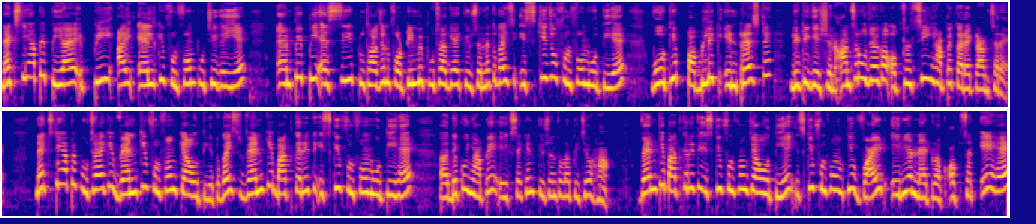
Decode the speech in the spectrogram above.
नेक्स्ट यहाँ पे P I P I L की फुल फॉर्म पूछी गई है। M P P S C two thousand fourteen में पूछा गया क्वेश्चन है। तो गाइस इसकी जो फुल फॉर्म होती है वो होती है पब्लिक इंटरेस्ट लिटिगेशन आंसर हो जाएगा ऑप्शन सी यहाँ पे करेक्ट आंसर है। नेक्स्ट यहाँ पे पूछा है कि वैन की फुल फॉर्म क्या होती है। तो गाइस वैन की बात करें तो इसकी फुल फॉर्म होती है आ, देखो यहाँ पे एक सेकेंड क्वेश्चन थोड़ा पीछे हाँ। वैन की बात करें तो इसकी फुल फॉर्म क्या होती है? इसकी फुल फॉर्म होती है wide area network option A है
